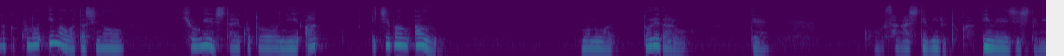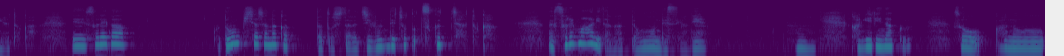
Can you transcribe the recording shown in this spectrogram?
なんかこの今私の表現したいことにあ一番合うものはどれだろうってこう探してみるとかイメージしてみるとか。でそれがドンピシャじゃなかったとしたら自分でちょっと作っちゃうとかそれもありだなって思うんですよね。うん、限りなく。そうあの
